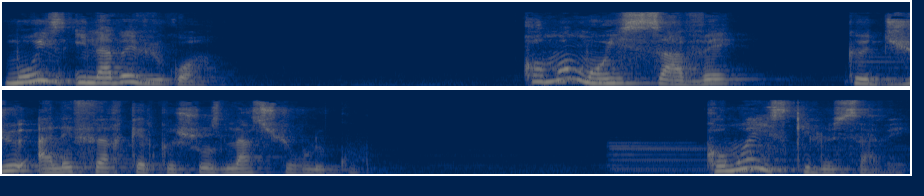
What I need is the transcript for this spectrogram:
Moïse, il avait vu quoi? Comment Moïse savait que Dieu allait faire quelque chose là sur le coup? Comment est-ce qu'il le savait?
